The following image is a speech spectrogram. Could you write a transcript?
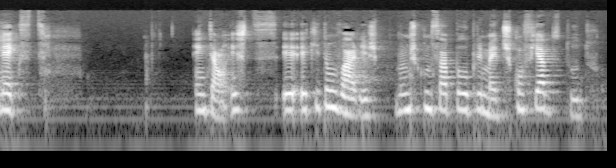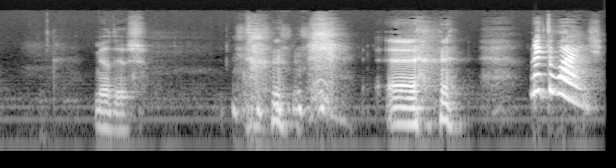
Next. Então, este, aqui estão vários. Vamos começar pelo primeiro, desconfiar de tudo. Meu Deus. uh... Onde é que tu vais?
